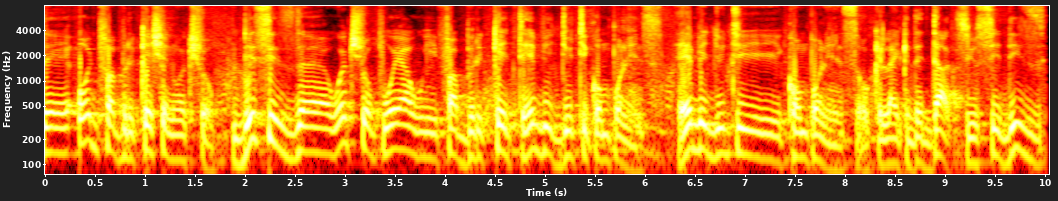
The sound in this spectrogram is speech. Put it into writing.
the old fabrication workshop. This is the workshop where we fabricate heavy duty components. Heavy duty components, okay, like the ducts. You see these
